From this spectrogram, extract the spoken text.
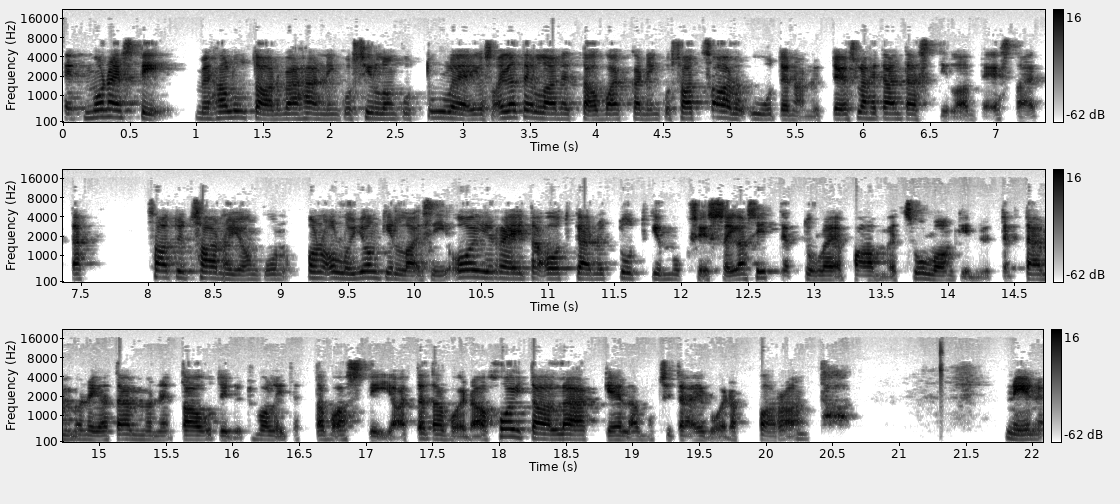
Et monesti me halutaan vähän niin kuin silloin, kun tulee, jos ajatellaan, että on vaikka niin kuin sä oot saanut uutena nyt, jos lähdetään tästä tilanteesta, että sä oot nyt saanut jonkun, on ollut jonkinlaisia oireita, oot käynyt tutkimuksissa ja sitten tulee pam, että sulla onkin nyt tämmöinen ja tämmöinen tauti nyt valitettavasti ja että tätä voidaan hoitaa lääkkeellä, mutta sitä ei voida parantaa. Niin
